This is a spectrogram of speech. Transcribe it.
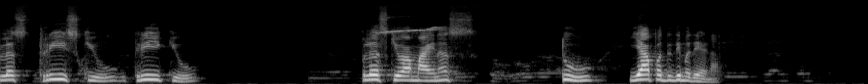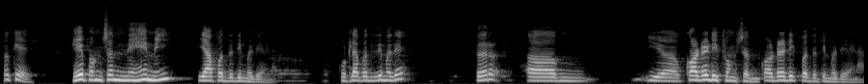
प्लस थ्री स्क्यू थ्री क्यू प्लस किंवा मायनस टू या पद्धतीमध्ये येणार. ओके? हे फंक्शन नेहमी या पद्धतीमध्ये येणार. कुठल्या पद्धतीमध्ये? तर क्वाड्रेटिक फंक्शन क्वाड्रेटिक पद्धतीमध्ये येणार.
